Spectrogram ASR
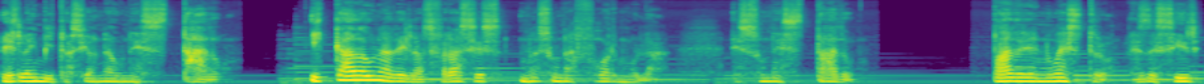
es la invitación a un estado. Y cada una de las frases no es una fórmula, es un estado Padre nuestro, es decir,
